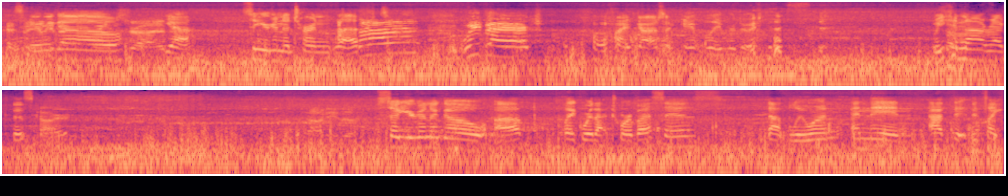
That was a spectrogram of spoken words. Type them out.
Okay, so Here we go. to Range Drive. Yeah. So you're gonna turn left. We back! Oh my gosh, I can't believe we're doing this. We So- cannot wreck this car. Not either. So you're gonna go up, like where that tour bus is, that blue one, and then at the, it's like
